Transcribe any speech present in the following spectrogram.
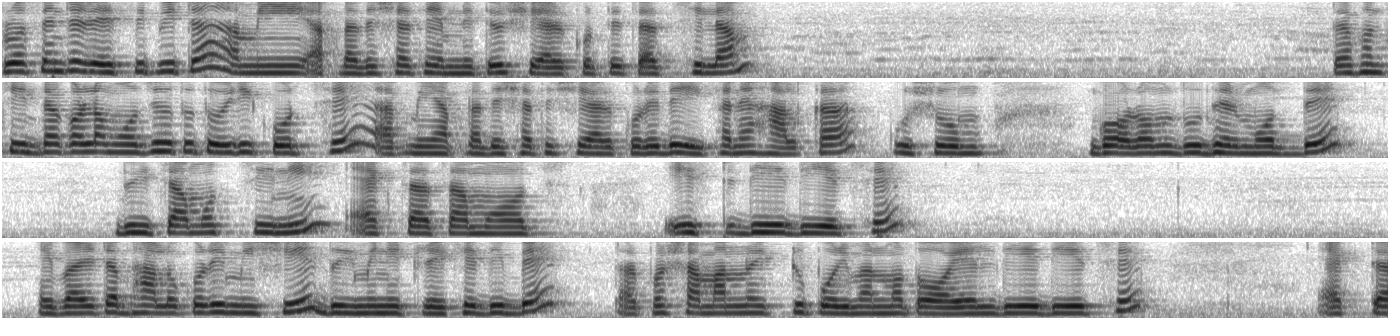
ক্রোসেন্টের রেসিপিটা আমি আপনাদের সাথে এমনিতেও শেয়ার করতে চাচ্ছিলাম। তখন চিন্তা করলাম, ও যেহেতু তৈরি করছে, আমি আপনাদের সাথে শেয়ার করে দিই। এখানে হালকা কুসুম গরম দুধের মধ্যে দুই চামচ চিনি, এক চা চামচ ইস্ট দিয়ে দিয়েছে। এবার এটা ভালো করে মিশিয়ে দুই মিনিট রেখে দিবে। তারপর সামান্য একটু পরিমাণ মতো অয়েল দিয়ে দিয়েছে। একটা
